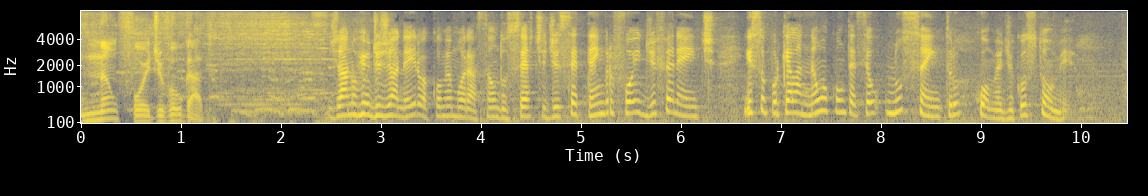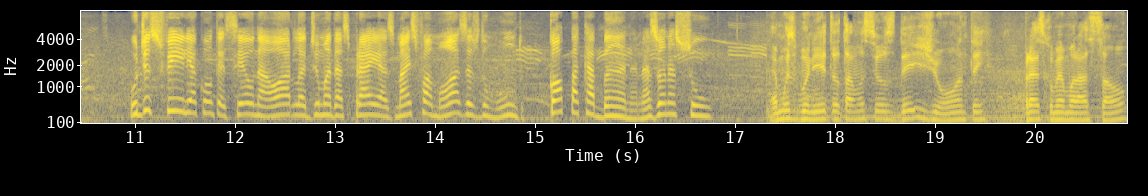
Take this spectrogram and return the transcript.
não foi divulgado. Já no Rio de Janeiro, a comemoração do 7 de setembro foi diferente. Isso porque ela não aconteceu no centro, como é de costume. O desfile aconteceu na orla de uma das praias mais famosas do mundo, Copacabana, na Zona Sul. É muito bonito, eu estava ansioso desde ontem para essa comemoração.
